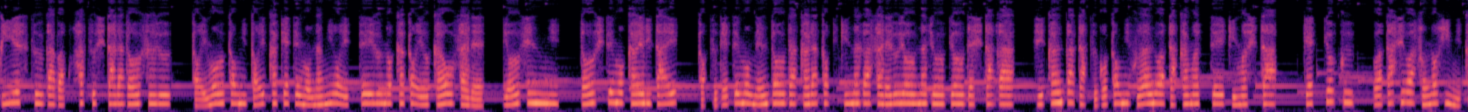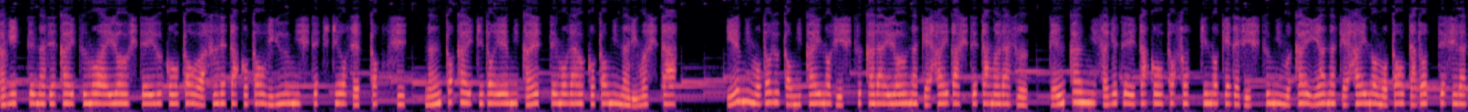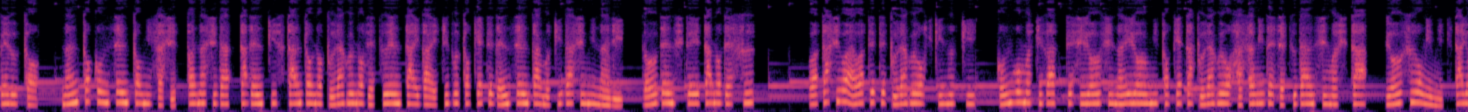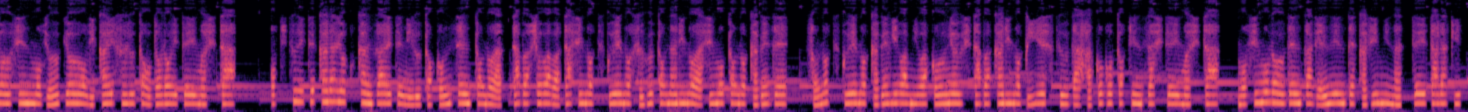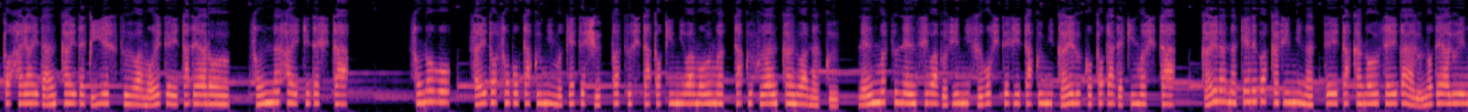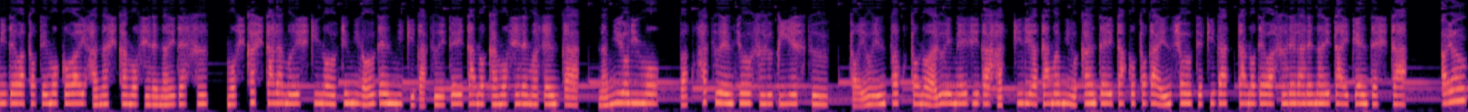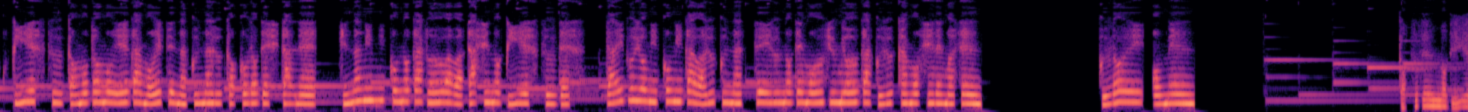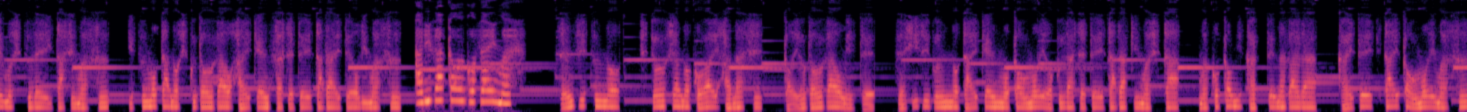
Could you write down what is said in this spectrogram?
PS2 が爆発したらどうすると妹に問いかけても何を言っているのかという顔をされ、両親に、どうしても帰りたい、と告げても面倒だからと聞き流されるような状況でしたが、時間が経つごとに不安は高まっていきました。結局、私はその日に限ってなぜかいつも愛用しているコートを忘れたことを理由にして父を説得し、なんとか一度家に帰ってもらうことになりました。家に戻ると2階の自室から異様な気配がしてたまらず、玄関に下げていたコートそっちのけで自室に向かい嫌な気配の元をたどって調べると、なんとコンセントに差しっぱなしだった電気スタンドのプラグの絶縁体が一部溶けて電線が剥き出しになり、漏電していたのです。私は慌ててプラグを引き抜き、今後間違って使用しないように溶けたプラグをハサミで切断しました。様子を見に来た両親も状況を理解すると驚いていました。落ち着いてからよく考えてみるとコンセントのあった場所は私の机のすぐ隣の足元の壁で、その机の壁際には購入したばかりの PS2 が箱ごと鎮座していました。もしも漏電が原因で火事になっていたらきっと早い段階で PS2 は燃えていたであろう。そんな配置でした。その後、再度祖母宅に向けて出発した時にはもう全く不安感はなく、年末年始は無事に過ごして自宅に帰ることができました。帰らなければ火事になっていた可能性があるのである意味ではとても怖い話かもしれないです。もしかしたら無意識のうちに漏電に気がついていたのかもしれませんが、何よりも、爆発炎上する PS2 というインパクトのあるイメージがはっきり頭に浮かんでいたことが印象的だったので忘れられない体験でした。危うく PS2 ともども家が燃えてなくなるところでしたね。ちなみにこの画像は私の PS2 です。だいぶ読み込みが悪くなっているのでもう寿命が来るかもしれません。黒い、お面。突然の DM 失礼いたします。いつも楽しく動画を拝見させていただいております。ありがとうございます。先日の、視聴者の怖い話、という動画を見て、ぜひ自分の体験もと思い送らせていただきました。誠に勝手ながら、書いていきたいと思います。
